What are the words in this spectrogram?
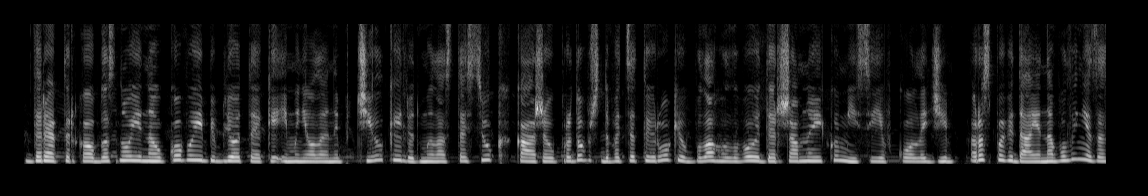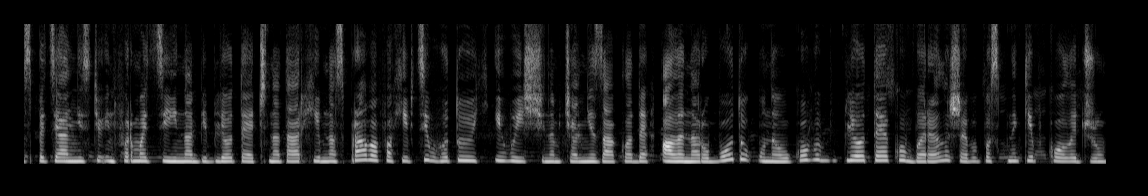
Директорка обласної наукової бібліотеки імені Олени Пчілки Людмила Стасюк каже, упродовж 20 років була головою державної комісії в коледжі. Розповідає, на Волині за спеціальністю інформаційна, бібліотечна та архівна справа фахівців готують і вищі навчальні заклади, але на роботу у наукову бібліотеку бере лише випускників коледжу.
